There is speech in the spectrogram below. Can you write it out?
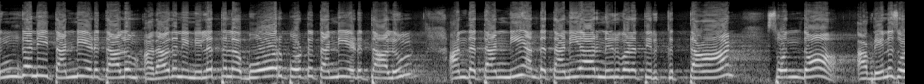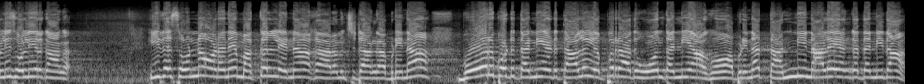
எங்கே நீ தண்ணி எடுத்தாலும் அதாவது நீ நிலத்தில் போர் போட்டு தண்ணி எடுத்தாலும் அந்த தண்ணி அந்த தனியார் நிறுவனத்திற்கு தான் சொந்தம் அப்படின்னு சொல்லி சொல்லியிருக்காங்க. இதை சொன்ன உடனே மக்கள் என்ன ஆக ஆரம்பிச்சிட்டாங்க அப்படின்னா போர் போட்டு தண்ணி எடுத்தாலும் எப்படி அது ஓன் தண்ணி ஆகும்? அப்படின்னா தண்ணினாலே எங்கள் தண்ணி தான்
